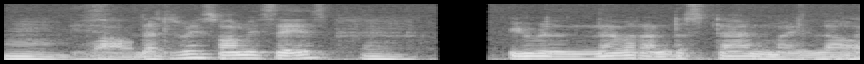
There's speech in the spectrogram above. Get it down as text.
Hmm. Wow. That why Swami says you will never understand my love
